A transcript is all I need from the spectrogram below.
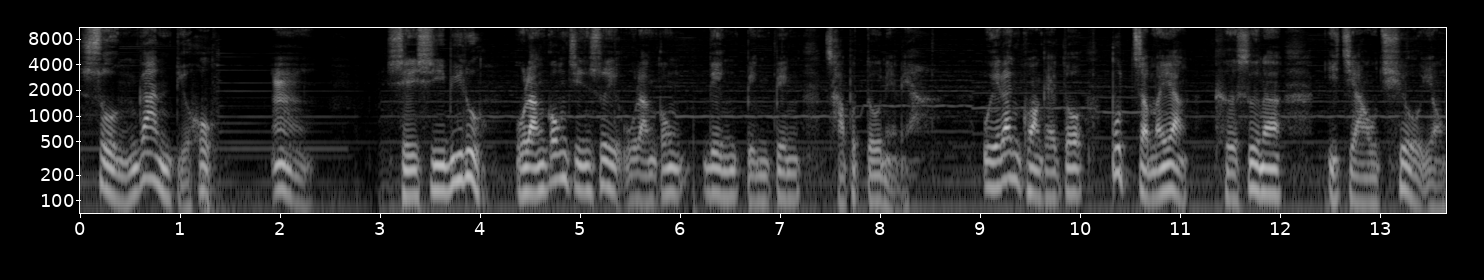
顺眼就好。嗯，西施美女，有人讲真水，有人讲冷冰冰，差不多呢俩。为咱看起来都不怎么样，可是呢，伊真有笑容，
